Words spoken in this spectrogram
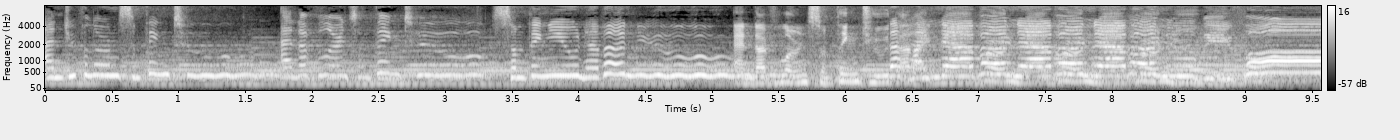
And you've learned something too. And I've learned something too. Something you never knew. And I've learned something too that I never, never, never knew before.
